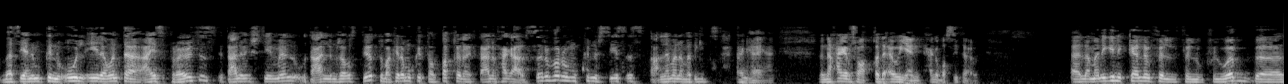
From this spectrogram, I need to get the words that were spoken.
بس يعني ممكن نقول إيه لو أنت عايز priorities اتعلم اتش تي ام ال وتعلم جافا سكريبت وبعد كده ممكن تنتقل إنك تتعلم حاجة على ال server وممكن ال CSS تتعلمها لما تيجي تحتاجها يعني. لأنها حاجة مش معقدة قوي يعني حاجة بسيطة قوي آه، لما نيجي نتكلم في في, في الويب آه،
